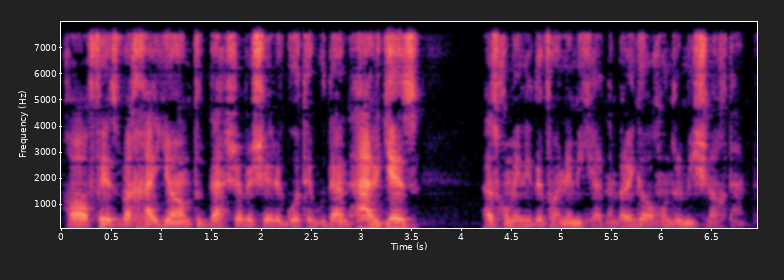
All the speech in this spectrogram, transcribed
حافظ و خیام تو ده شب شعر گوته بودند هرگز از خمینی دفاع نمی‌کردن برای اینکه آخوند رو میشناختند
